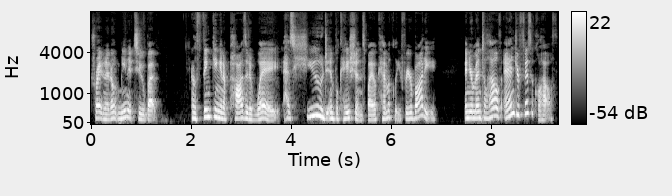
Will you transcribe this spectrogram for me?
trite, and I don't mean it to, but you know, thinking in a positive way has huge implications biochemically for your body and your mental health and your physical health.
